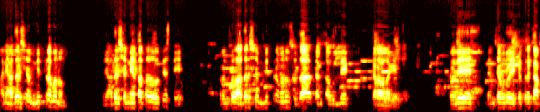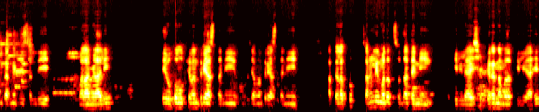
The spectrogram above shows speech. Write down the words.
आणि आदर्श मित्र म्हणून म्हणजे आदर्श नेता तर होतेच ते परंतु आदर्श मित्र म्हणून सुद्धा त्यांचा उल्लेख करावा लागेल. म्हणजे त्यांच्याबरोबर एकत्र काम करण्याची संधी मला मिळाली. ते उपमुख्यमंत्री असताना ऊर्जा मंत्री असताना आपल्याला खूप चांगली मदत सुद्धा त्यांनी केलेली आहे शेतकऱ्यांना मदत केली आहे.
